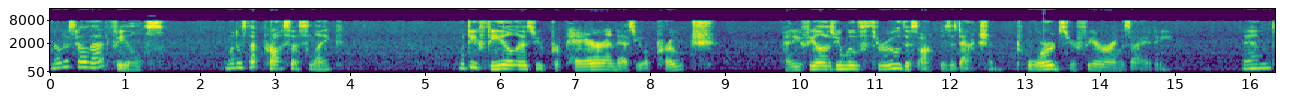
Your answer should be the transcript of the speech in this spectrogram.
notice how that feels. What is that process like? What do you feel as you prepare and as you approach? How do you feel as you move through this opposite action towards your fear or anxiety? And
